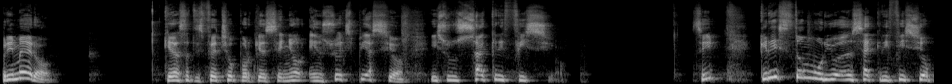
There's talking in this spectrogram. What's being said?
Primero, queda satisfecho porque el Señor en su expiación hizo un sacrificio ¿Sí? Cristo murió en sacrificio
